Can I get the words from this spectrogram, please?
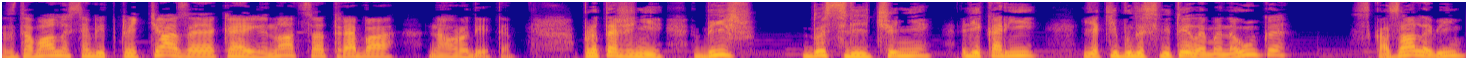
Здавалося, відкриття, за яке Ігнаца треба нагородити. Проте ж ні, більш досвідчені лікарі, які були світилами науки, сказали він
